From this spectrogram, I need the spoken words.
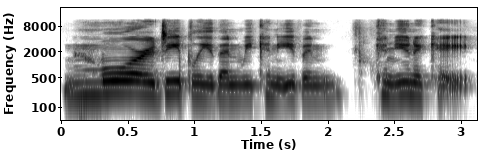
more deeply than we can even communicate.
